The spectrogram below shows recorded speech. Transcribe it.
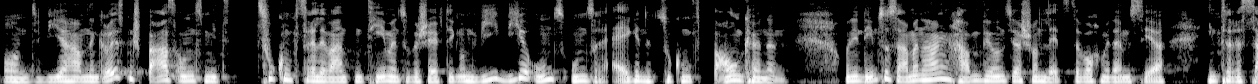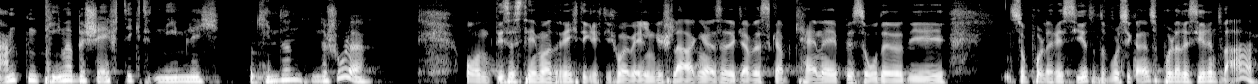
Und wir haben den größten Spaß, uns mit zukunftsrelevanten Themen zu beschäftigen und wie wir uns unsere eigene Zukunft bauen können. Und in dem Zusammenhang haben wir uns ja schon letzte Woche mit einem sehr interessanten Thema beschäftigt, nämlich Kindern in der Schule. Und dieses Thema hat richtig, richtig hohe Wellen geschlagen. Also ich glaube, es gab keine Episode, die so polarisiert obwohl sie gar nicht so polarisierend war,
